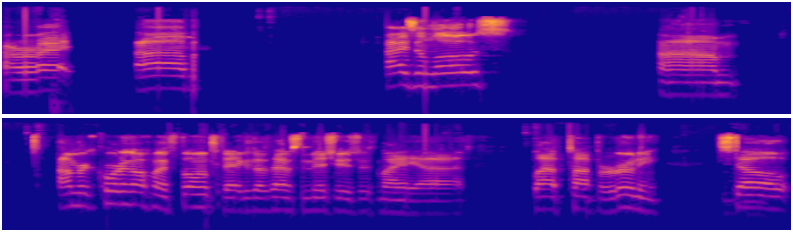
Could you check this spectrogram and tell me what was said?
All right. Um, highs and lows. Um, I'm recording off my phone today because I was having some issues with my uh, laptop or Rooney. So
